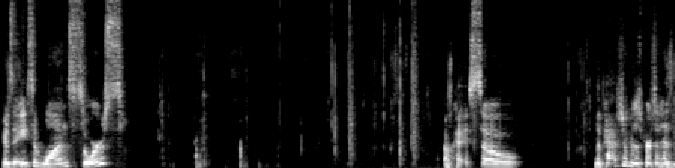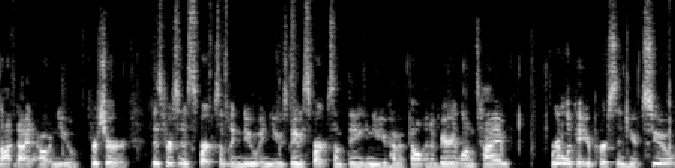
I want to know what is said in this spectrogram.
Here's the Ace of Wands, Source. Okay, so the passion for this person has not died out in you for sure. This person has sparked something new in you, maybe sparked something in you you haven't felt in a very long time. We're going to look at your person here too.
